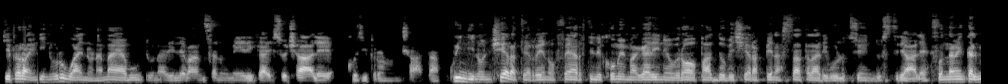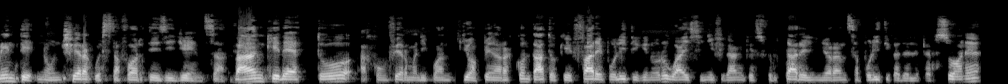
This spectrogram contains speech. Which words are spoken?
che però in Uruguay non ha mai avuto una rilevanza numerica e sociale così pronunciata. Quindi non c'era terreno fertile come magari in Europa dove c'era appena stata la rivoluzione industriale. Fondamentalmente non c'era questa forte esigenza. Va anche detto a conferma di quanto ti ho appena raccontato, che fare politica in Uruguay significa anche sfruttare l'ignoranza politica delle persone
